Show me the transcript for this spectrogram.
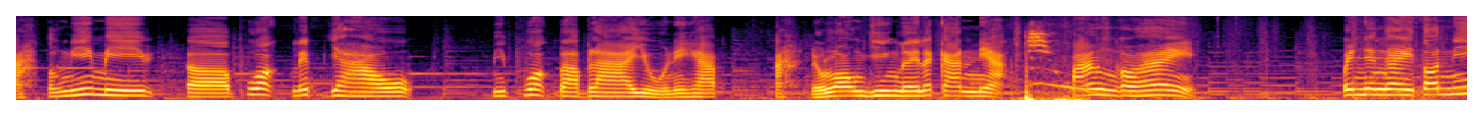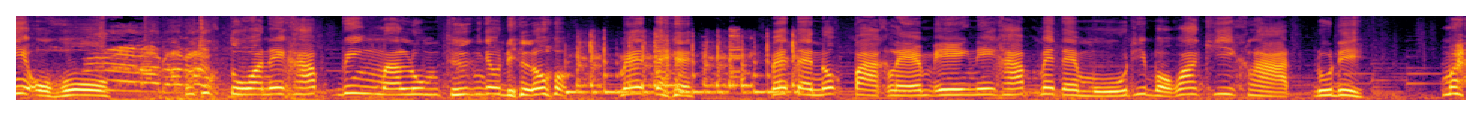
อะตรงนี้มีเอ่อพวกเล็บยาว มีพวกบลาบลาอยู่นะครับอะเดี๋ยวลองยิงเลยละกันเนี่ยปั้งเขาให้ เป็นยังไงตอนนี้โอ้โหทุกตัวนะครับ วิ่งมาลุมถึงเจ้าดิโลแม้แต่แม้แต่นกปากแหลมเองนี่ครับแม้แต่หมูที่บอกว่าขี้ขลาดดูดิ มา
